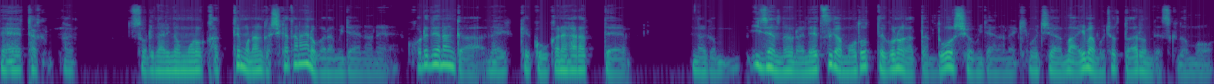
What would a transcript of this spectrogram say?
う、ね、たそれなりのもの買ってもなんか仕方ないのかなみたいなね、これでなんかね、結構お金払って、なんか以前のような熱が戻ってこなかったらどうしようみたいなね、気持ちは、まあ今もちょっとあるんですけども、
